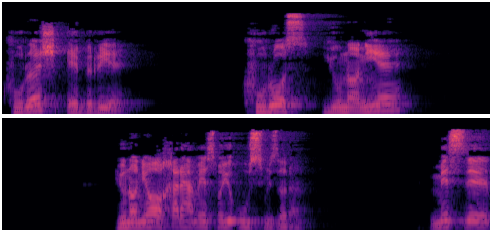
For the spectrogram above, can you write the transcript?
کورش ابریه کوروس یونانیه یونانی ها آخر همه اسم یه اوس می‌ذارن مثل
